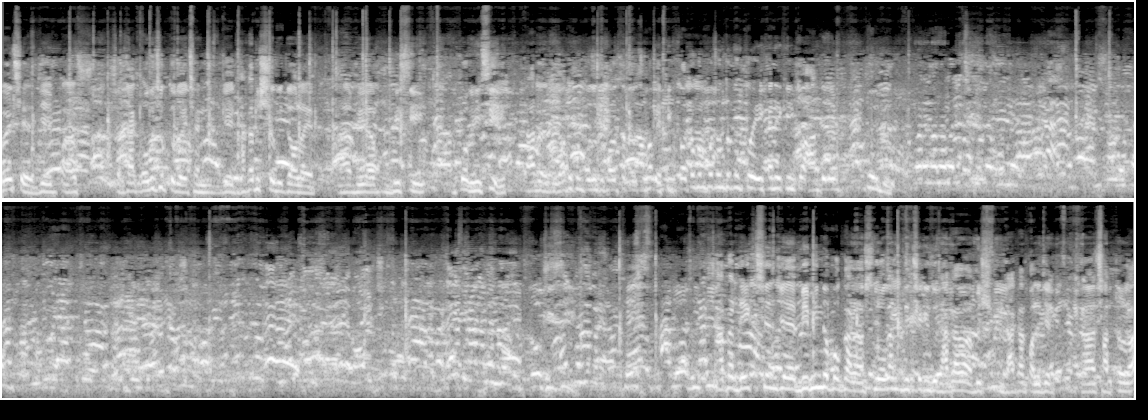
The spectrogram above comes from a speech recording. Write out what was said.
রয়েছে, যে যাক, অভিযুক্ত রয়েছেন যে ঢাকা বিশ্ববিদ্যালয়ের ভিসি ভিসি তার যতক্ষণ পর্যন্ত পদত্যাগ না হবে? ঠিক ততক্ষণ পর্যন্ত কিন্তু এখানে কিন্তু আন্দোলন চলবে? আপনারা দেখছেন যে বিভিন্ন প্রকার স্লোগান দিচ্ছে কিন্তু ঢাকা বিশ্ব ঢাকা কলেজের ছাত্ররা।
